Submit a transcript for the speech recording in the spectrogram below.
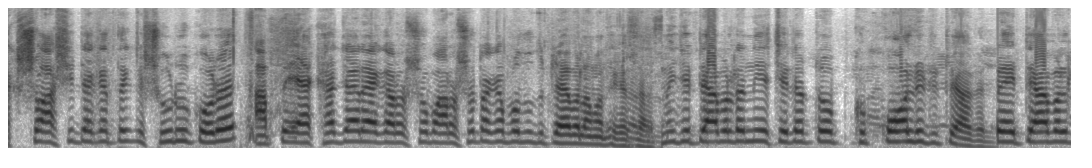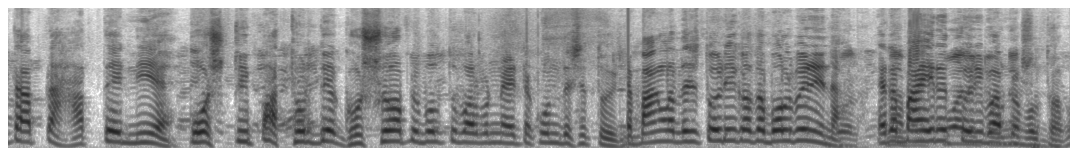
একশো আশি টাকা থেকে শুরু করে আপনি এক হাজার এগারোশো বারোশো টাকা পর্যন্ত ট্রাভেল আমাদের কাছে আছে। আমি যে ট্রাভেলটা নিয়েছি এটা তো খুব কোয়ালিটি ট্রাভেল এই ট্রাভেলটা আপনি হাতে নিয়ে পোস্টি পাথর দিয়ে ঘষেও আপনি বলতে পারবেন না এটা কোন দেশের তৈরি। বাংলাদেশের তৈরির কথা বলবেনই না। এটা বাইরের তৈরি বা আপনি বলতে হবে।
